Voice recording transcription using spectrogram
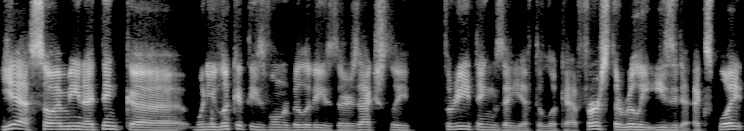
Yeah. So, I mean, I think uh, when you look at these vulnerabilities, there's actually three things that you have to look at. First, they're really easy to exploit.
